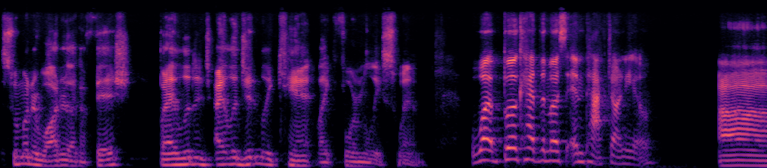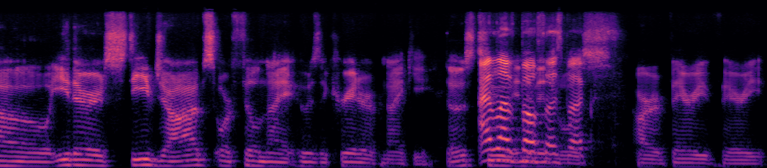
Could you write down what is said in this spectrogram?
swim underwater like a fish, but I lit- I legitimately can't like formally swim. What book had the most impact on you? Oh, either Steve Jobs or Phil Knight, who is the creator of Nike. Those I love both those books. Are very, very,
